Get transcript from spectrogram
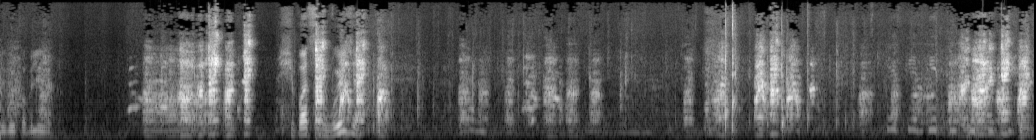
Иду поближе. Щипаться не будете? Кит, кит, кит, кит, кит,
